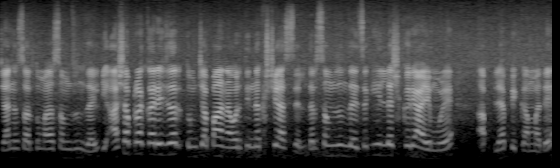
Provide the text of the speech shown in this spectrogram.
ज्यानुसार तुम्हाला समजून जाईल की अशा प्रकारे जर तुमच्या पानावरती नक्षी असेल तर समजून जायचं की ही लष्करी आळीमुळे आपल्या पिकामध्ये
